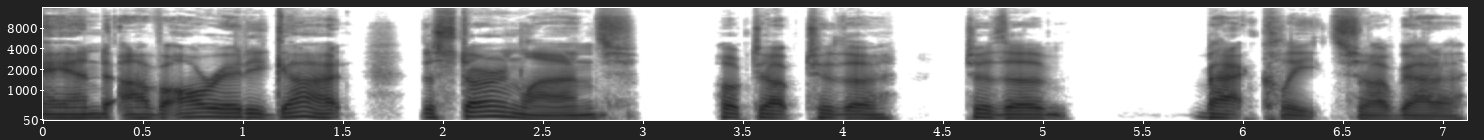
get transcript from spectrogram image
and I've already got the stern lines hooked up to the to the back cleats. So I've got a,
